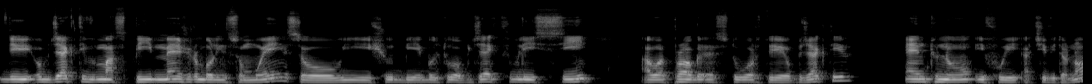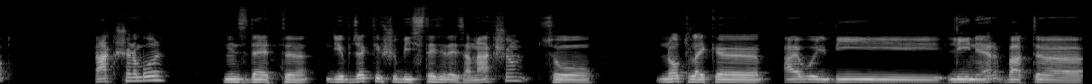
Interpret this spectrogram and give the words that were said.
the objective must be measurable in some way. So we should be able to objectively see our progress towards the objective and to know if we achieve it or not. Actionable means that uh, the objective should be stated as an action. So not like uh, I will be linear, but uh,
